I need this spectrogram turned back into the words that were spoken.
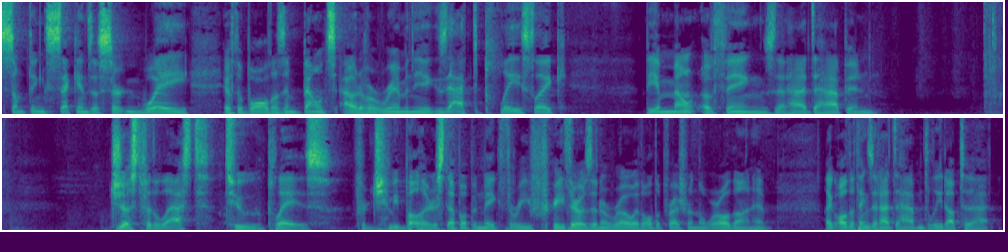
something seconds a certain way, if the ball doesn't bounce out of a rim in the exact place, like the amount of things that had to happen just for the last two plays for Jimmy Butler to step up and make three free throws in a row with all the pressure in the world on him. Like all the things that had to happen to lead up to that,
